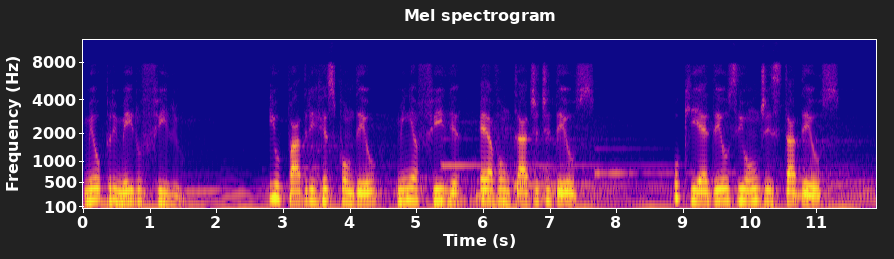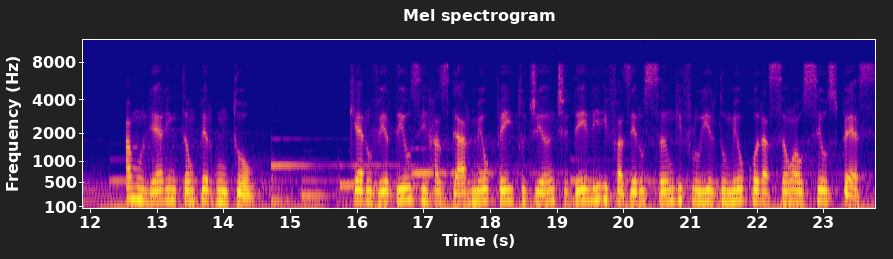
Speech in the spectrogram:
meu primeiro filho. E o padre respondeu, minha filha, é a vontade de Deus. O que é Deus e onde está Deus? A mulher então perguntou, Quero ver Deus e rasgar meu peito diante dele e fazer o sangue fluir do meu coração aos seus pés.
